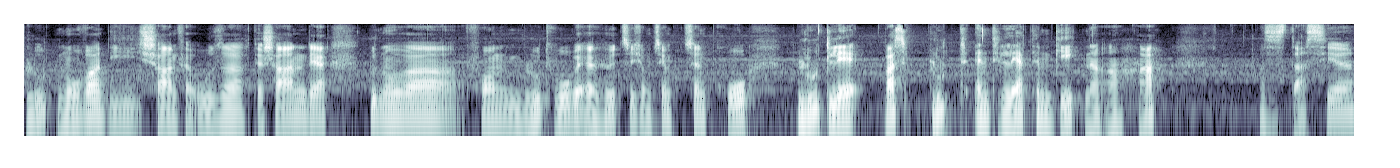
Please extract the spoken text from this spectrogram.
Blutnova, die Schaden verursacht. Der Schaden der Blutnova von Blutwoge erhöht sich um 10% pro Blutleer was? Blutentleertem Gegner. Aha. Was ist das hier?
